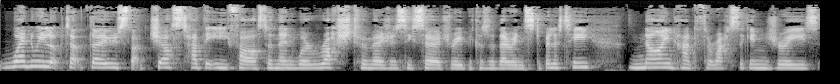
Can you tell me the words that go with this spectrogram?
When we looked at those that just had the EFAST and then were rushed to emergency surgery because of their instability, nine had thoracic injuries,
